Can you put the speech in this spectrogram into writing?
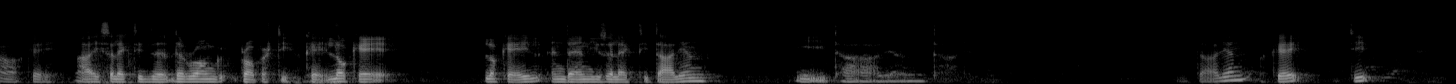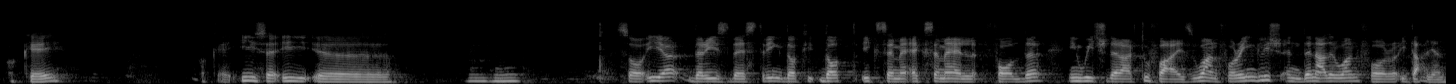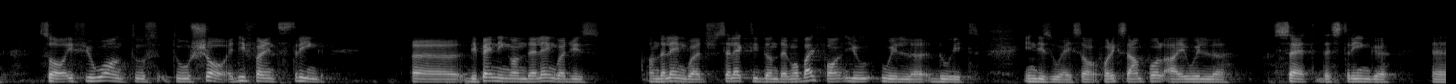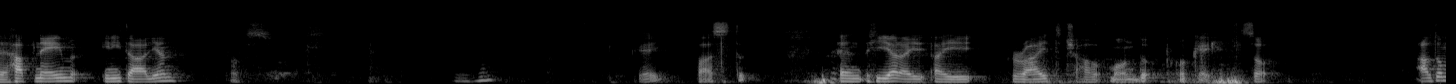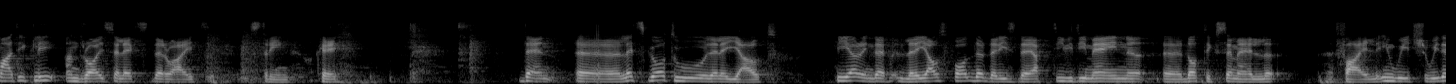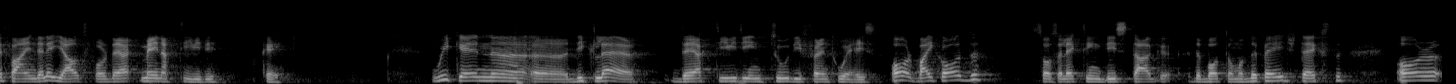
Oh, okay, I selected the, the, wrong property. Okay, locale, locale, and then you select Italian. Italian, Italian, Italian, okay, It, okay, okay, uh, mm -hmm. So here there is the string.xml folder in which there are two files, one for English and another one for Italian. So if you want to, to show a different string uh, depending on the languages, on the language selected on the mobile phone, you will uh, do it in this way. So for example, I will uh, set the string uh, app name in Italian. Oops. Mm -hmm. Okay, past. And here I, I write ciao mondo. Okay, so automatically Android selects the right string, okay? Then uh, let's go to the layout. Here in the layout folder, there is the activity main.xml uh, uh, file in which we define the layout for the main activity, okay? We can uh, uh, declare the activity in two different ways, or by code, so selecting this tag at the bottom of the page, text, or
